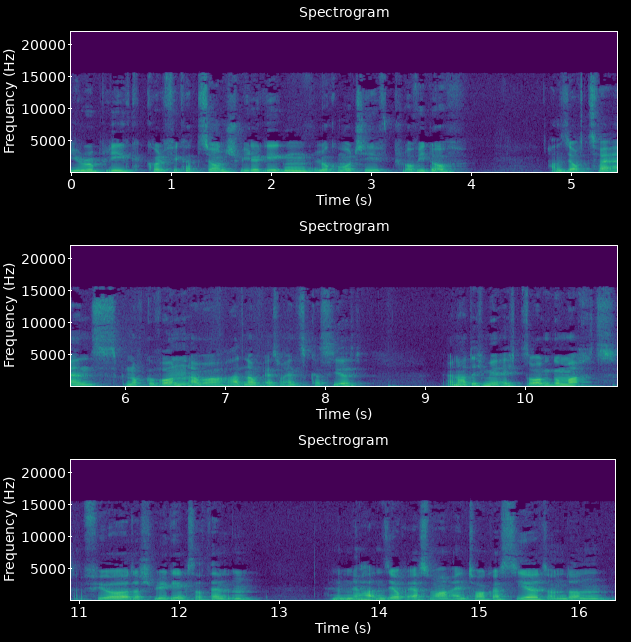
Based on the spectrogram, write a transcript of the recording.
Europe League Qualifikationsspiel gegen Lokomotiv Plovidov haben sie auch 2-1 noch gewonnen, aber hatten auch erstmal eins kassiert. Dann hatte ich mir echt Sorgen gemacht für das Spiel gegen Southampton. Dann hatten sie auch erstmal ein Tor kassiert und dann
